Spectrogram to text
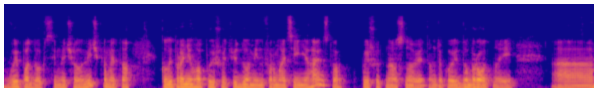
випадок з цими чоловічками, то коли про нього пишуть відомі інформаційні агентства, пишуть на основі там такої добротної. а,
